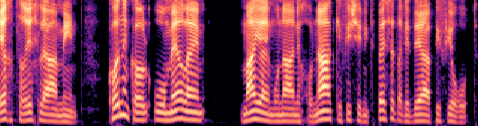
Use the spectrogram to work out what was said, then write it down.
איך צריך להאמין. קודם כל, הוא אומר להם מהי האמונה הנכונה, כפי שהיא נתפסת על ידי האפיפיורות.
